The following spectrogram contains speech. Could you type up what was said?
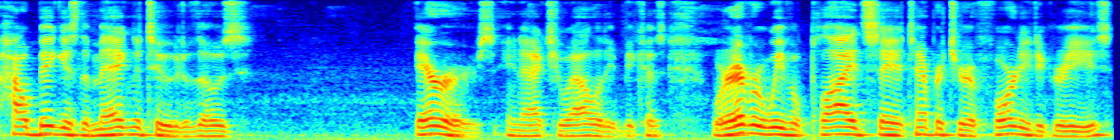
how big is the magnitude of those errors in actuality because wherever we've applied say a temperature of 40 degrees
